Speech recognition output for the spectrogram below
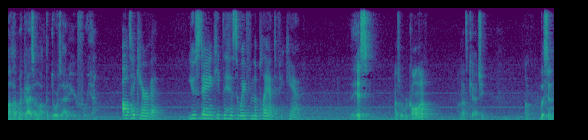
I'll have my guys unlock the doors out of here for you. I'll take care of it. You stay and keep the hiss away from the plant if you can. The hiss? That's what we're calling him? Oh, that's catchy. Oh, listen,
